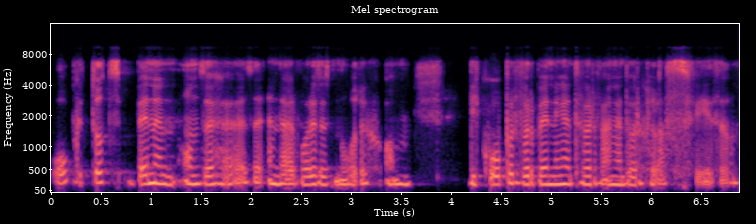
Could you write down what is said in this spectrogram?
ook tot binnen onze huizen. En daarvoor is het nodig om die koperverbindingen te vervangen door glasvezel.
